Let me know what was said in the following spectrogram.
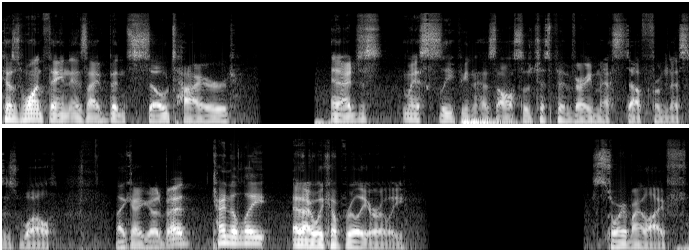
Because one thing is I've been so tired. And I just, my sleeping has also just been very messed up from this as well. Like I go to bed kind of late and I wake up really early. Story of my life.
